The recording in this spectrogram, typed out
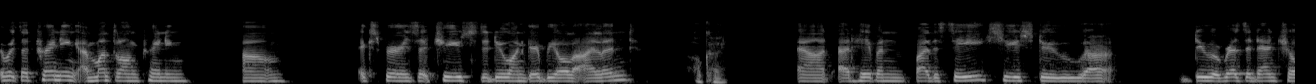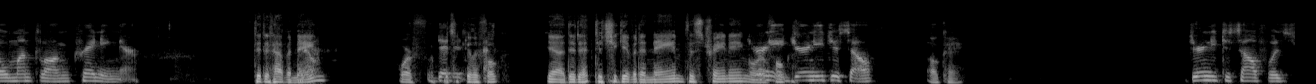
it was a training, a month long training um, experience that she used to do on Gabriola Island. Okay. At, at Haven by the Sea. She used to uh, do a residential month long training there. Did it have a name or a particular it, folk? Yeah, did it? Did she give it a name? This training journey, or journey to self? Okay. Journey to Self was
